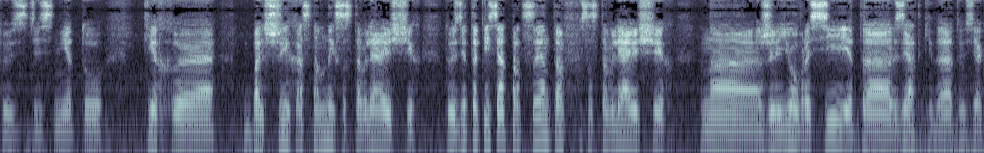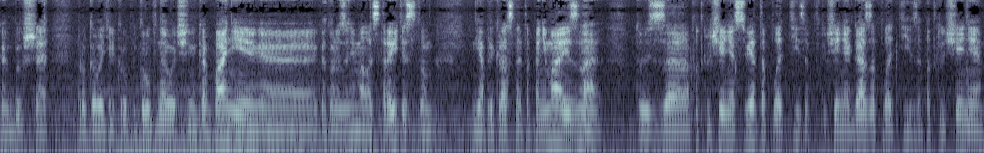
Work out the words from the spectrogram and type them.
то есть здесь нету тех э, больших основных составляющих, то есть где-то 50% составляющих на жилье в России это взятки, да, то есть я как бывший руководитель крупной, крупной очень компании, э, которая занималась строительством, я прекрасно это понимаю и знаю. То есть за подключение света плати, за подключение газа плати, за подключение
